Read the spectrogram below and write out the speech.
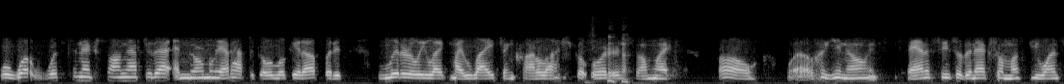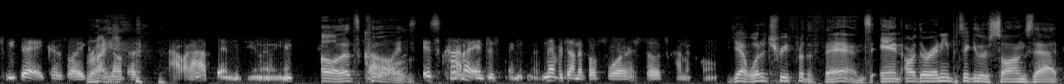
"Well, what what's the next song after that?" And normally I'd have to go look it up, but it's literally like my life in chronological order. so I'm like, oh, well, you know, it's fantasy, so the next one must be One Sweet Day because, like, right. I know that's how it happens. You know. Oh, that's cool. So it's, it's kind of interesting. I've never done it before, so it's kind of cool. Yeah, what a treat for the fans. And are there any particular songs that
